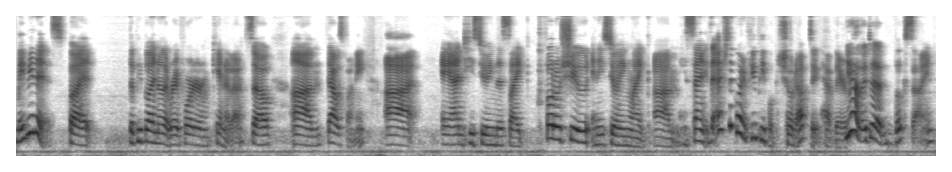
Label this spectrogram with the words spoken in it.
maybe it is, but the people I know that write for it are in Canada, so um, that was funny. Uh, and he's doing this like photo shoot, and he's doing like um, he's signing. Actually, quite a few people showed up to have their Yeah, they did. book signed.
